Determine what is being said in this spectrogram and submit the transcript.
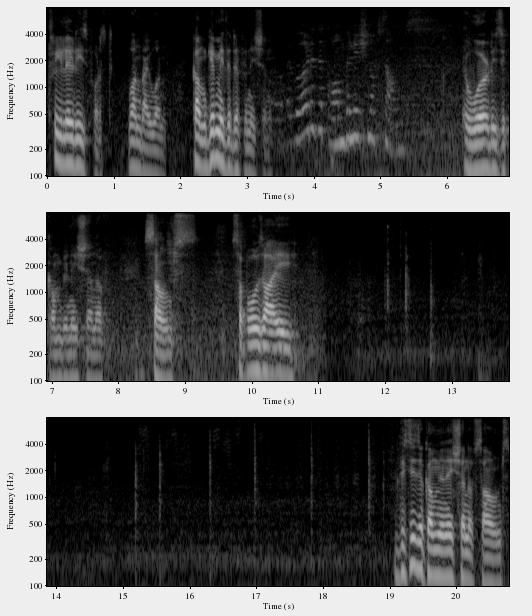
Three ladies first, one by one. Come, give me the definition. A word is a combination of sounds. A word is a combination of sounds. Suppose I this is a combination of sounds.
